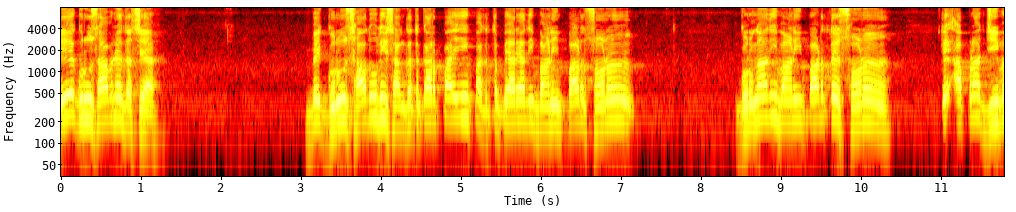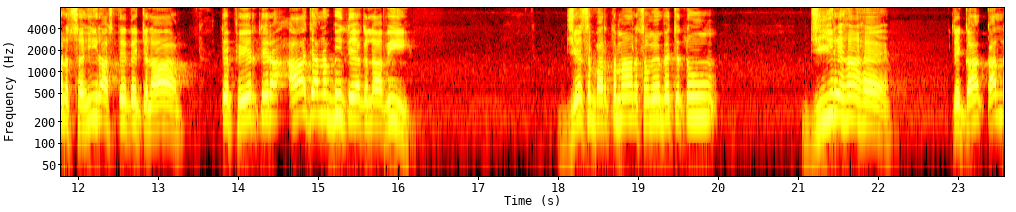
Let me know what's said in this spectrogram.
ਇਹ ਗੁਰੂ ਸਾਹਿਬ ਨੇ ਦੱਸਿਆ ਵੀ ਗੁਰੂ ਸਾਧੂ ਦੀ ਸੰਗਤ ਕਰ ਪਾਈ, ਭਗਤ ਪਿਆਰਿਆਂ ਦੀ ਬਾਣੀ ਪੜ੍ਹ, ਸੁਣ। ਗੁਰੂਆਂ ਦੀ ਬਾਣੀ ਪੜ੍ਹ ਤੇ ਸੁਣ ਤੇ ਆਪਣਾ ਜੀਵਨ ਸਹੀ ਰਸਤੇ ਤੇ ਚਲਾ ਤੇ ਫੇਰ ਤੇਰਾ ਆ ਜਨਮ ਵੀ ਤੇ ਅਗਲਾ ਵੀ। ਜਿਸ ਵਰਤਮਾਨ ਸਮੇਂ ਵਿੱਚ ਤੂੰ ਜੀ ਰਿਹਾ ਹੈ ਤੇ ਗਾ ਕੱਲ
